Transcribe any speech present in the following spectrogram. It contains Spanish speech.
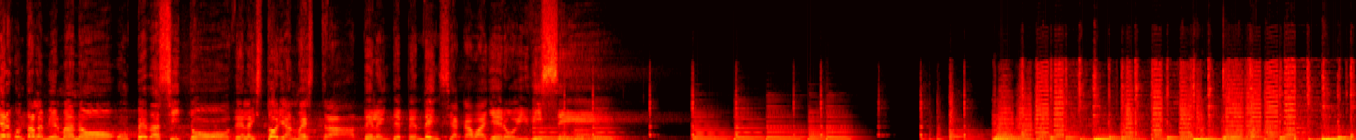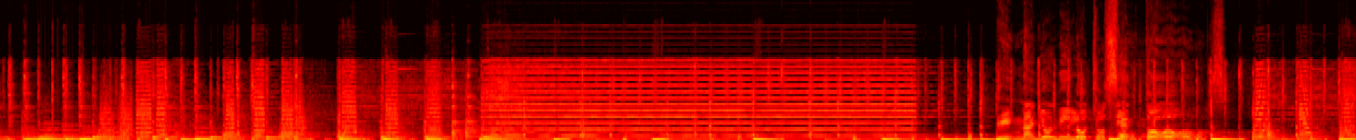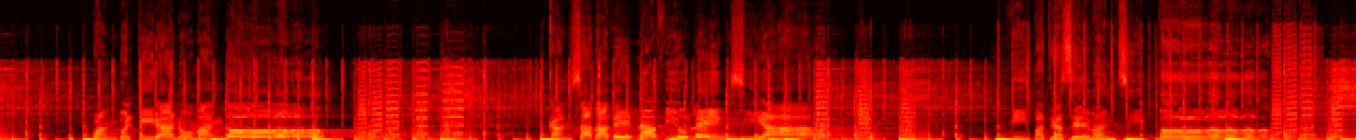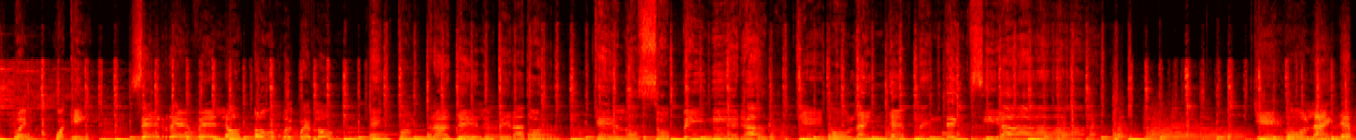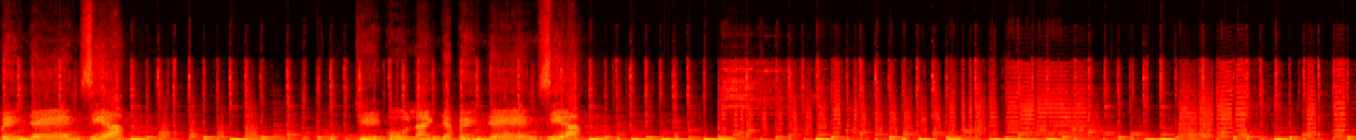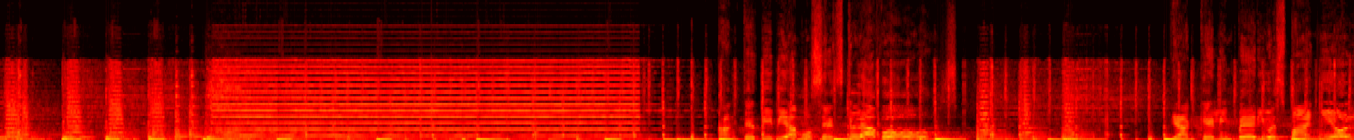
Quiero contarle a mi hermano un pedacito de la historia nuestra, de la independencia, caballero, y dice... En años 1800, cuando el tirano mandó, cansada de la violencia, mi patria se emancipó. Luego aquí se rebeló todo el pueblo en contra del emperador que los oprimiera. Llegó la independencia. Llegó la independencia. Llegó la independencia. Antes vivíamos esclavos de aquel imperio español.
